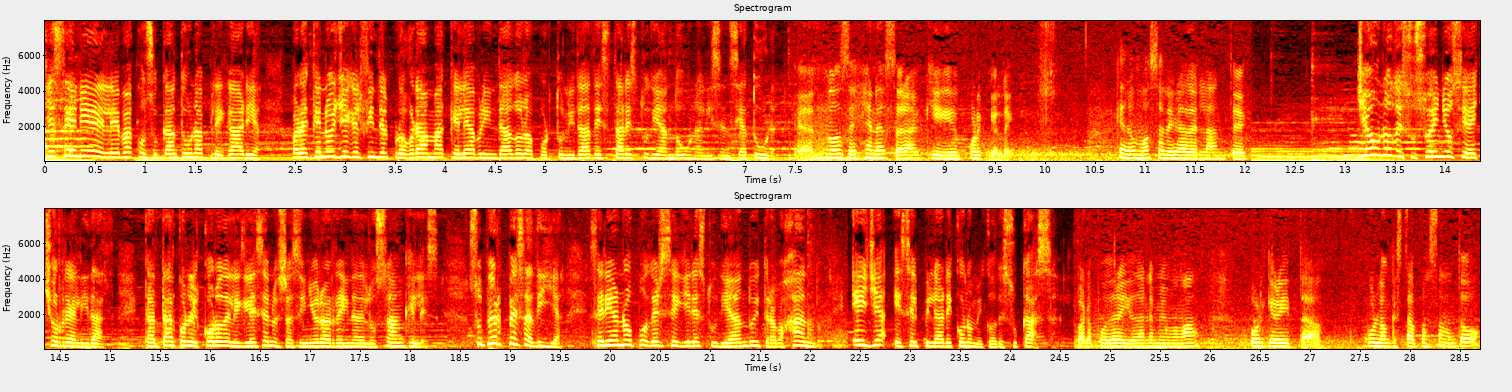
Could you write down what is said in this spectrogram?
Yesenia eleva con su canto una plegaria para que no llegue el fin del programa que le ha brindado la oportunidad de estar estudiando una licenciatura. Que nos dejen estar aquí porque Queremos salir adelante. Ya uno de sus sueños se ha hecho realidad, cantar con el coro de la iglesia Nuestra Señora Reina de los Ángeles. Su peor pesadilla sería no poder seguir estudiando y trabajando. Ella es el pilar económico de su casa. Para poder ayudarle a mi mamá, porque ahorita, por lo que está pasando,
